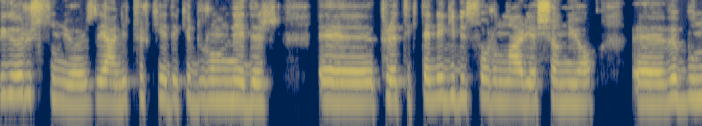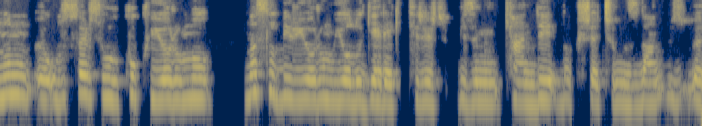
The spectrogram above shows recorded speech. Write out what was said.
bir görüş sunuyoruz. Yani Türkiye'deki durum nedir? E, pratikte ne gibi sorunlar yaşanıyor? E, ve bunun e, uluslararası hukuk yorumu nasıl bir yorum yolu gerektirir bizim kendi bakış açımızdan e,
